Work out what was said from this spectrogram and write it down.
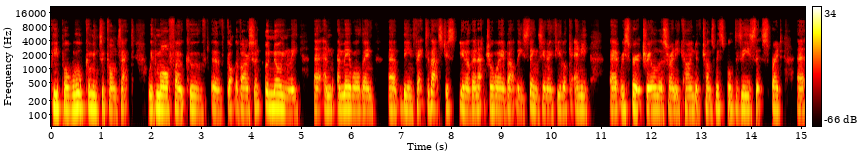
people will come into contact with more folk who've have got the virus unknowingly uh, and and may well then uh, be infected. That's just you know the natural way about these things. You know, if you look at any uh, respiratory illness or any kind of transmissible disease that's spread uh,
